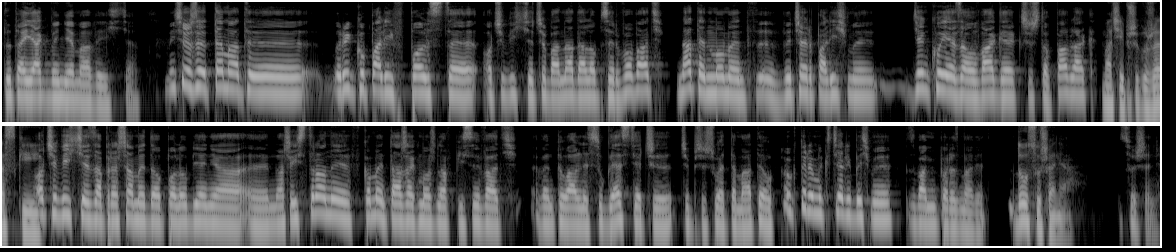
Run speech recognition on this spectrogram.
tutaj jakby nie ma wyjścia. Myślę, że temat y, rynku paliw w Polsce oczywiście trzeba nadal obserwować. Na ten moment y, wyczerpaliśmy. Dziękuję za uwagę. Krzysztof Pawlak. Maciej Przygórzewski. Oczywiście zapraszamy do polubienia y, naszej strony. W komentarzach można wpisywać ewentualne sugestie czy, czy przyszłe tematy, o, o których chcielibyśmy z Wami porozmawiać. Do usłyszenia. Słyszenia.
